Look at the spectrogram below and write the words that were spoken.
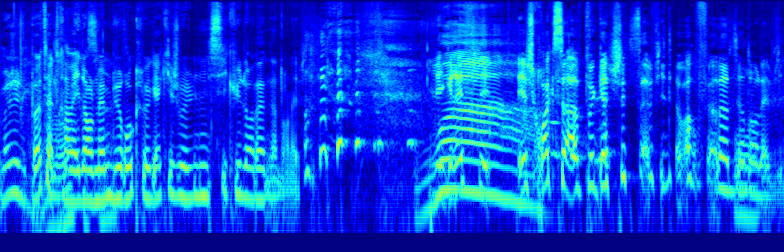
Moi j'ai une pote, elle travaille dans le même bureau que le gars qui jouait Mini-CQ dans Nana dans la vie. Il est greffier. Et je crois que ça a un peu gâché sa vie d'avoir fait un indien Oh. dans la vie.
